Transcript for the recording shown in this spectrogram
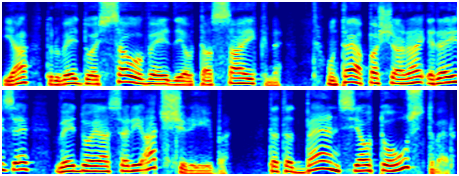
ja, tur veidojas sava veida jau tā saikne. Un tajā pašā reizē veidojās arī atšķirība. Tad, tad bērns jau to uztver,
